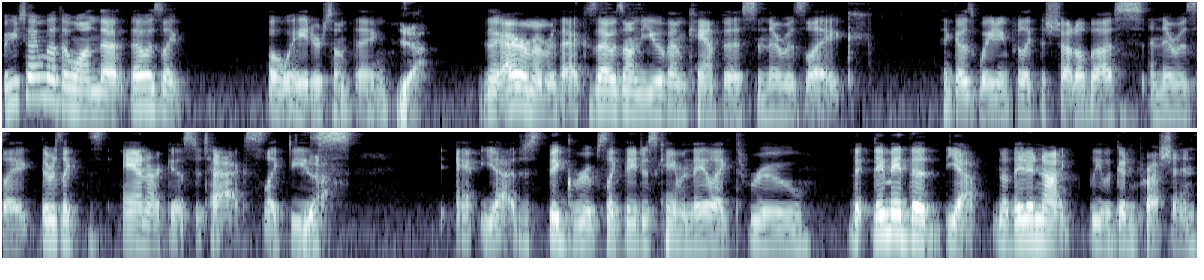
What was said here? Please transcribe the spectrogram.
Are you talking about the one that that was like 08 or something? yeah, Like, I remember that because I was on the U of M campus and there was like, I think I was waiting for like the shuttle bus and there was like there was like anarchist attacks, like these, yeah, yeah just big groups. Like they just came and they like threw. They, they made the yeah no they did not leave a good impression.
